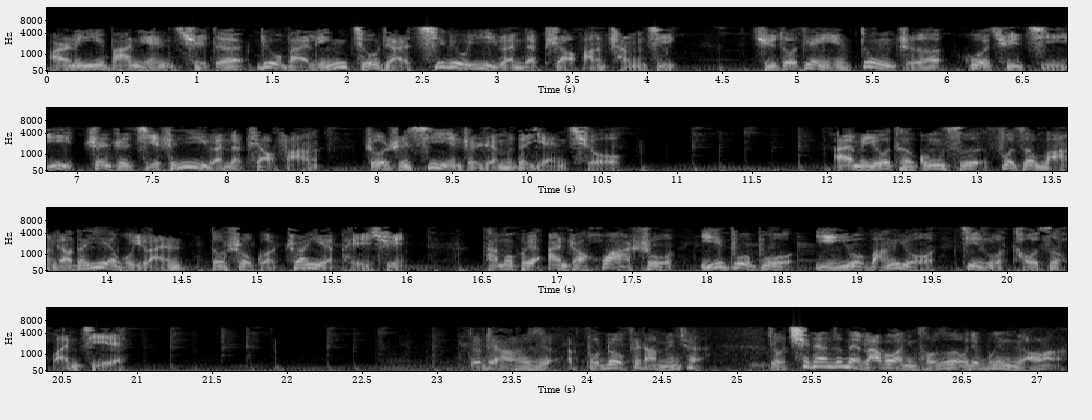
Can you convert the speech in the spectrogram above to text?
二零一八年取得六百零九点七六亿元的票房成绩，许多电影动辄获取几亿甚至几十亿元的票房，着实吸引着人们的眼球。艾美优特公司负责网聊的业务员都受过专业培训，他们会按照话术一步步引诱网友进入投资环节。就这样，就步骤非常明确，就七天之内拉不到你投资，我就不跟你聊了。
